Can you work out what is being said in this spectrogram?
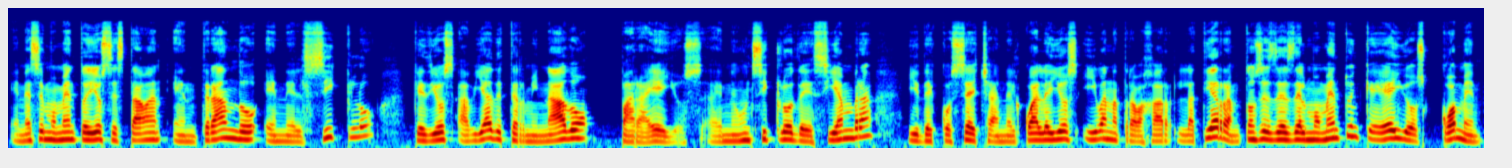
En ese momento ellos estaban entrando en el ciclo que Dios había determinado para ellos, en un ciclo de siembra y de cosecha, en el cual ellos iban a trabajar la tierra. Entonces, desde el momento en que ellos comen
